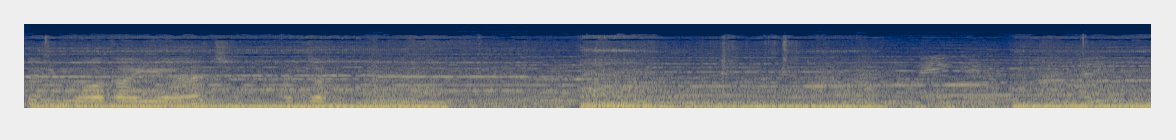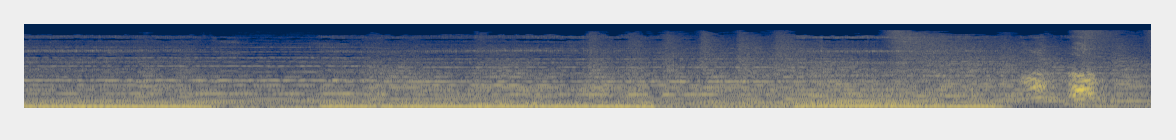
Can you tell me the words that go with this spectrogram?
तेरी मौत आई है आज। अच्छा Thank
